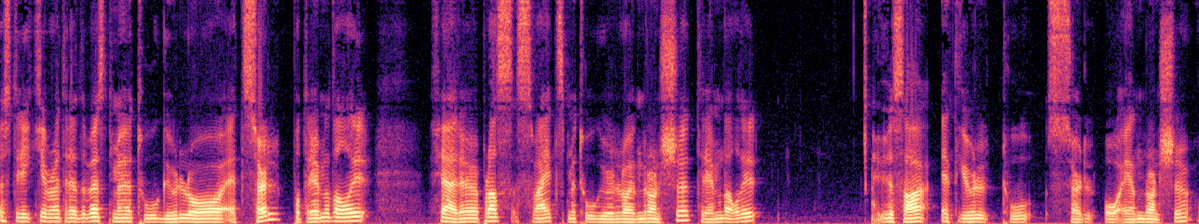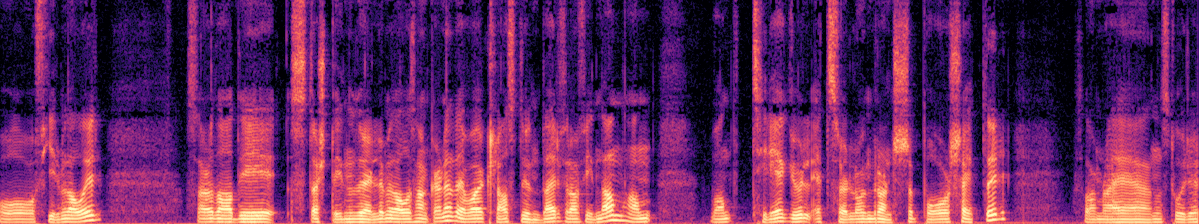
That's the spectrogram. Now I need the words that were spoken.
Østerrike ble tredje best med to gull og ett sølv på tre medaljer. Fjerdeplass Sveits med to gull og en bronse, tre medaljer. USA ett gull, to sølv og én bronse og fire medaljer. Så er det da de største individuelle medaljesankerne. Det var Claes Dundberg fra Finland. Han vant tre gull, ett sølv og en bronse på skøyter. Så han blei den store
